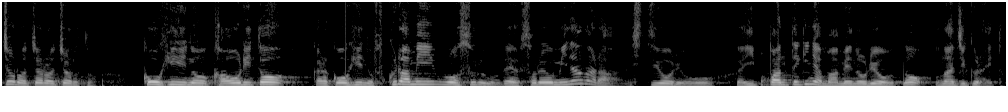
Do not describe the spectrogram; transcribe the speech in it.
ちょろちょろちょろと、コーヒーの香りと、からコーヒーの膨らみもするので、それを見ながら必要量を、一般的には豆の量の同じくらいと。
